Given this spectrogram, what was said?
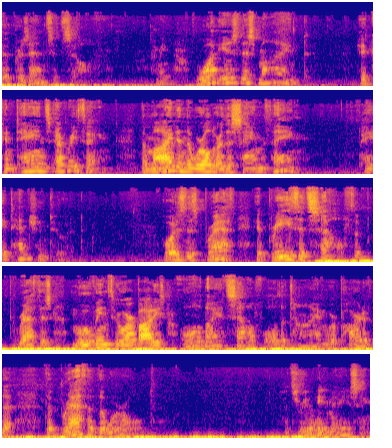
that presents itself. What is this mind? It contains everything. The mind and the world are the same thing. Pay attention to it. What is this breath? It breathes itself. The breath is moving through our bodies all by itself, all the time. We're part of the, the breath of the world. It's really amazing.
